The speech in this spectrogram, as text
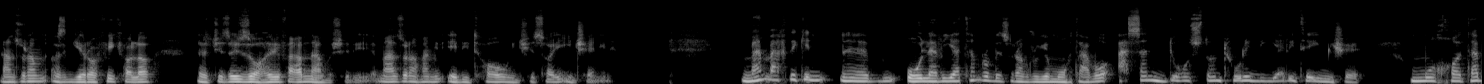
منظورم از گرافیک حالا چیزای ظاهری فقط نباشه دیگه. منظورم همین ادیت ها و این چیزهای این چنینه. من وقتی که اولویتم رو بذارم روی محتوا اصلا داستان طور دیگری طی میشه. مخاطب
